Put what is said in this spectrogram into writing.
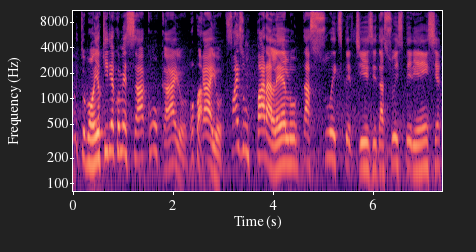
Muito bom. Eu queria começar com o Caio. Opa. Caio, faz um paralelo da sua expertise, da sua experiência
